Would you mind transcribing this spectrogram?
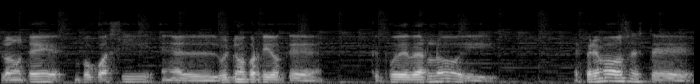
lo noté un poco así en el último partido que, pude verlo y esperemos este,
